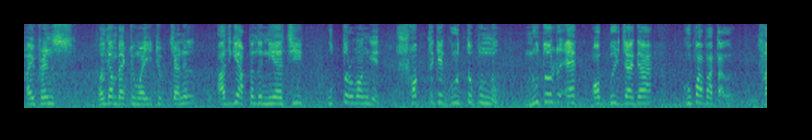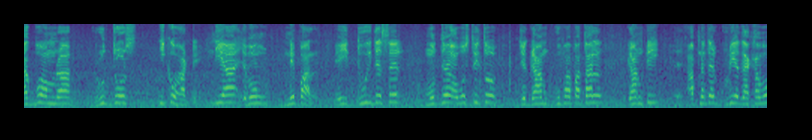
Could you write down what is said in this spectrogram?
Hi friends welcome back to my YouTube channel আজকে আপনাদের নিয়ে আছি উত্তরবঙ্গের সব থেকে গুরুত্বপূর্ণ নূতন এক অব্বির জায়গা, গুপা পাতাল। থাকব আমরা রুদ্রস, ইকোহাটে, ইন্ডিয়া এবং নেপাল, এই দুই দেশের মধ্যে অবস্থিত যে গ্রাম গুফা পাতাল, গ্রামটি আপনাদের ঘুরিয়ে দেখাবো।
